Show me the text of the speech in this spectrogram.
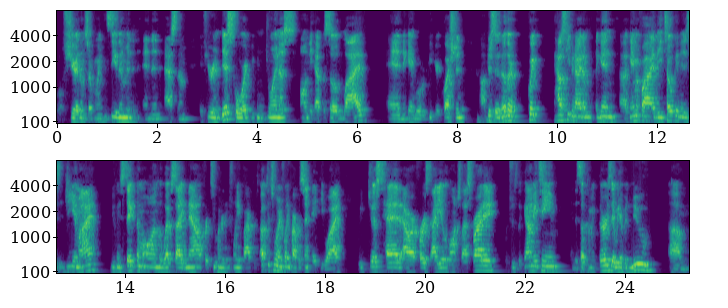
We'll share them so everyone can see them and, and then ask them. If you're in Discord, you can join us on the episode live. And again, we'll repeat your question. Uh, just another quick housekeeping item. Again, uh, GamiFi, the token is GMI. You can stake them on the website now for 225, up to 225% APY. We just had our first IDO launch last Friday, which was the Gami team. And this upcoming Thursday, we have a new um,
